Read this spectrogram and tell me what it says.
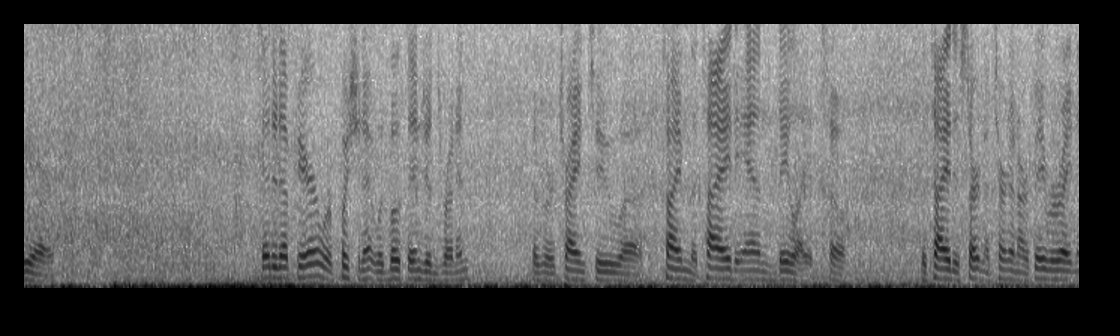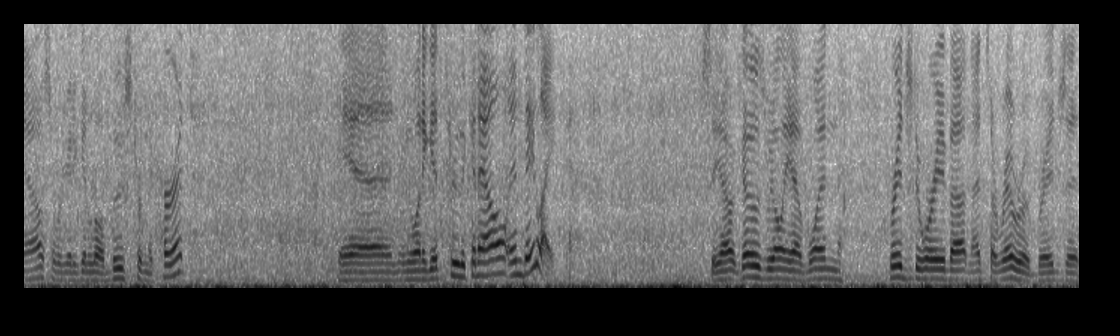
we are headed up here. We're pushing it with both engines running because we're trying to uh, time the tide and daylight. So the tide is starting to turn in our favor right now, so we're going to get a little boost from the current. And we want to get through the canal in daylight. See how it goes. We only have one bridge to worry about, and that's a railroad bridge that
